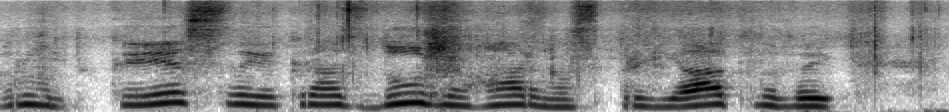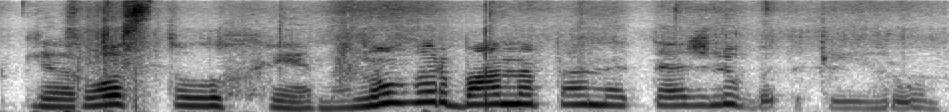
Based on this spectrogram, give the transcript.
Ґрунт кислий, якраз дуже гарно сприятливий для росту лохини. Ну, верба, напевне, теж любить такий ґрунт.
